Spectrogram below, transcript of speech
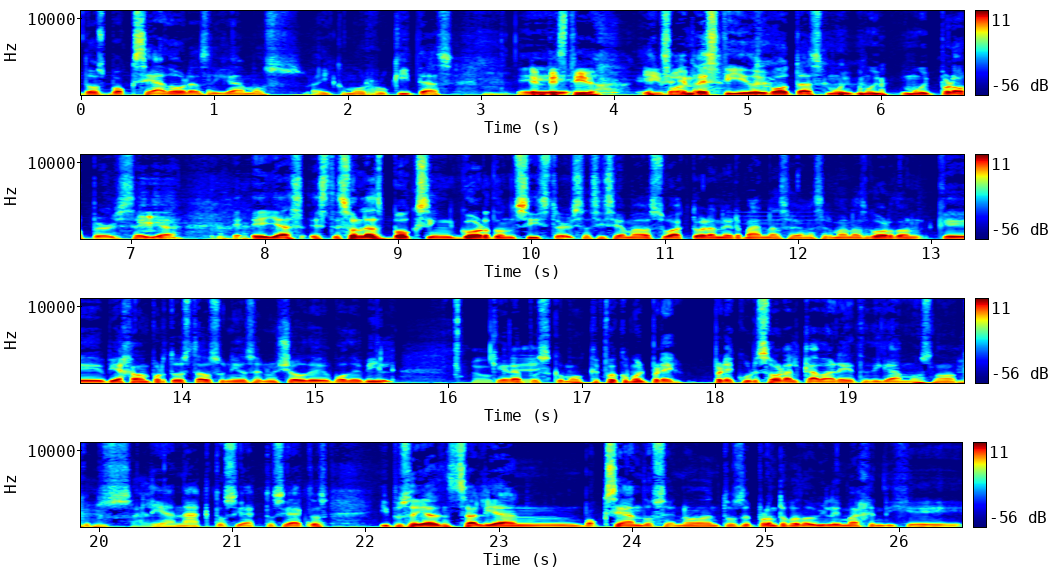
dos boxeadoras, digamos, ahí como ruquitas. En Eh, vestido y ex- En botas. vestido y botas, muy, muy, muy propers ella. Eh, Ellas este, son las Boxing Gordon Sisters, así se llamaba su acto, eran hermanas, eran las hermanas Gordon, que viajaban por todo Estados Unidos en un show de que era pues como que fue como el pre- precursor al cabaret digamos no que pues salían actos y actos y actos. Y pues ellas salían boxeándose no entonces de pronto cuando vi la imagen dije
